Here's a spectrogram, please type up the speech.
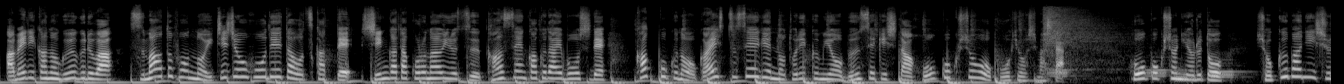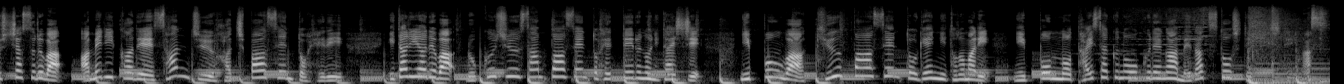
アメリカの Google はスマートフォンの位置情報データを使って新型コロナウイルス感染拡大防止で各国の外出制限の取り組みを分析した報告書を公表しました。報告書によると職場に出社するはアメリカで38%減りイタリアでは63%減っているのに対し日本は9%減にとどまり日本の対策の遅れが目立つと指摘しています。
